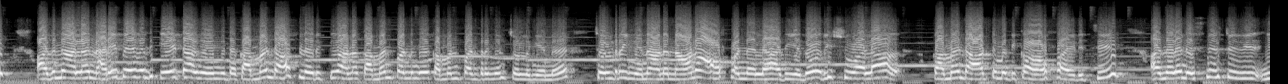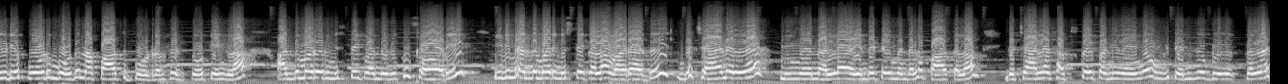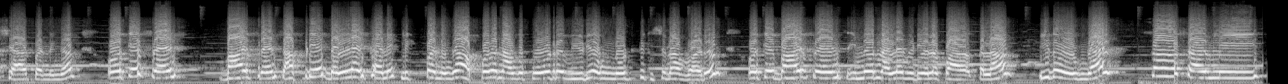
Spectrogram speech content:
அதனால நிறைய பேர் வந்து கேட்டாங்க எங்கிட்ட கமெண்ட் ஆஃப்ல இருக்கு. ஆனா கமெண்ட் பண்ணுங்க கமெண்ட் பண்றீங்கன்னு சொல்லுங்கன்னு சொல்றீங்கன்னு. ஆனா நானும் ஆஃப் பண்ணல. அது ஏதோ ஒரு இஷ்யூவால கமெண்ட் ஆட்டோமேட்டிக்கா ஆஃப் ஆயிடுச்சு. அதனால நெக்ஸ்ட் நெக்ஸ்ட் வீடியோ போடும்போது நான் பார்த்து போடுறேன் ஃப்ரெண்ட்ஸ் ஓகேங்களா அந்த மாதிரி ஒரு மிஸ்டேக் வந்ததுக்கு சாரி இனிமே அந்த மாதிரி மிஸ்டேக் எல்லாம் வராது. இந்த சேனல்ல நீங்க நல்ல என்டர்டைன்மெண்ட் எல்லாம் பார்க்கலாம். இந்த சேனலை சப்ஸ்கிரைப் பண்ணி வைங்க. உங்களுக்கு தெரிஞ்சவங்களுக்கு எல்லாம் ஷேர் பண்ணுங்க. ஓகே ஃப்ரெண்ட்ஸ் பாய் ஃப்ரெண்ட்ஸ் அப்படியே பெல் ஐக்கானே கிளிக் பண்ணுங்க. அப்போதான் நாங்க போடுற வீடியோ உங்க நோட்டிபிகேஷனா வரும். ஓகே பாய் ஃப்ரெண்ட்ஸ் இன்னொரு நல்ல வீடியோல பார்க்கலாம். இது உங்கள் ஃபேமிலி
